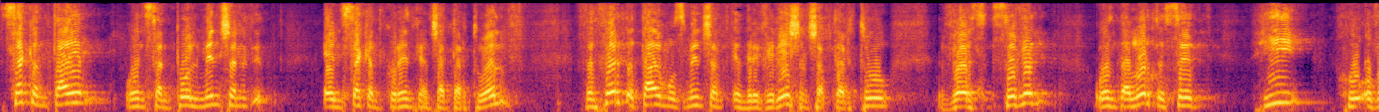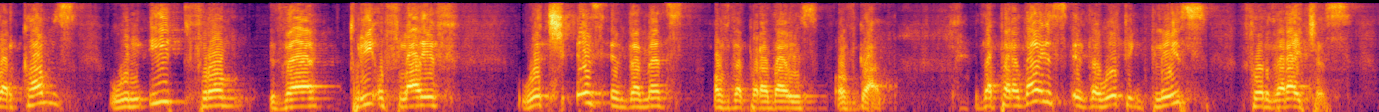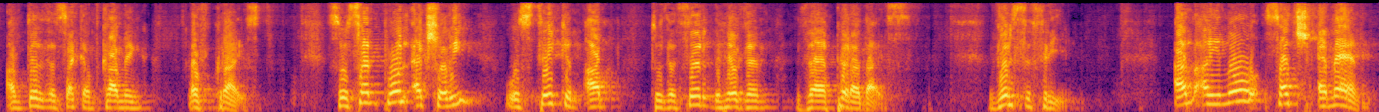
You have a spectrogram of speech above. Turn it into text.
Second time, when St. Paul mentioned it in 2 Corinthians chapter 12. The third time was mentioned in Revelation chapter 2, verse 7, when the Lord said, He who overcomes will eat from the tree of life which is in the midst of the paradise of God. The paradise is the waiting place for the righteous until the second coming of Christ. So St. Paul actually was taken up to the third heaven, the paradise. Verse 3 And I know such a man,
